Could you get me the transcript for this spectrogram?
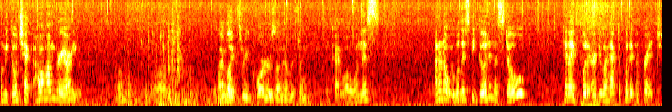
let me go check. How hungry are you? Oh, um, I'm like three quarters on everything. Okay, well when this, I don't know, will this be good in the stove? Can I put it, or do I have to put it in the fridge?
